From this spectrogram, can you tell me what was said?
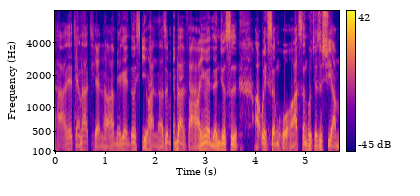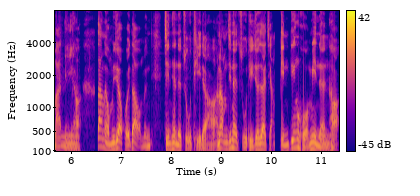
哈，要讲到钱了，每个人都喜欢了，这没办法啊，因为人就是啊为生活啊，生活就是需要 money 哈。当然，我们就要回到我们今天的主题了哈。那我们今天的主题就在讲丙丁火命人哈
